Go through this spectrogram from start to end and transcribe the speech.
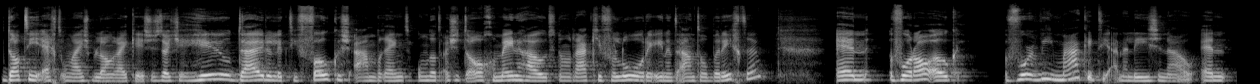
dat die echt onwijs belangrijk is. Dus dat je heel duidelijk die focus aanbrengt, omdat als je het algemeen houdt, dan raak je verloren in het aantal berichten. En vooral ook, voor wie maak ik die analyse nou? En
